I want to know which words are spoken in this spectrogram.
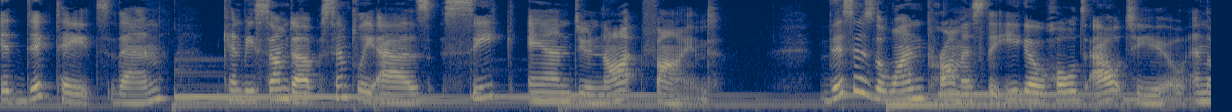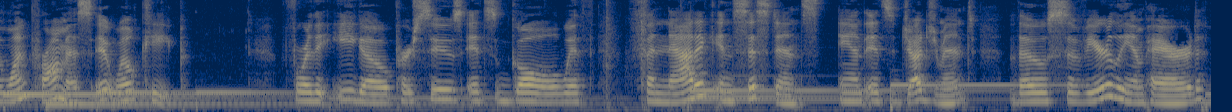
It dictates, then, can be summed up simply as seek and do not find. This is the one promise the ego holds out to you, and the one promise it will keep. For the ego pursues its goal with fanatic insistence, and its judgment, though severely impaired,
